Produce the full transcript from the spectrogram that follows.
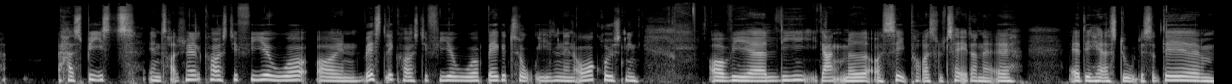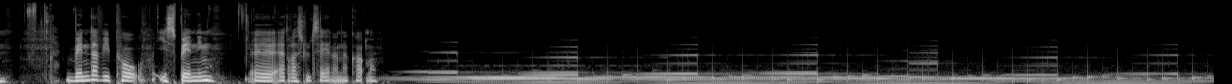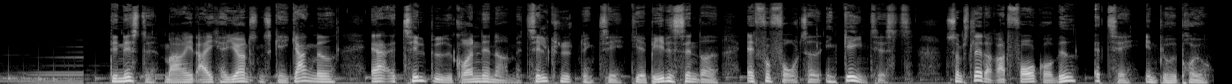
har spist en traditionel kost i fire uger og en vestlig kost i fire uger, begge to i sådan en overkrydsning. Og vi er lige i gang med at se på resultaterne af, af det her studie. Så det øh, venter vi på i spænding, øh, at resultaterne kommer. Det næste, Marit Eika Jørgensen skal i gang med, er at tilbyde grønlændere med tilknytning til Diabetescentret at få foretaget en gentest, som slet og ret foregår ved at tage en blodprøve.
